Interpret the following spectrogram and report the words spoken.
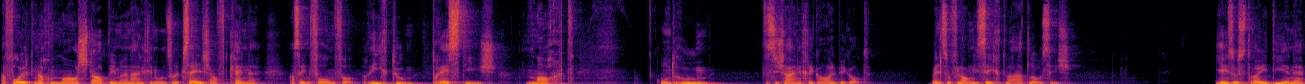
Erfolg nach dem Maßstab, wie wir ihn eigentlich in unserer Gesellschaft kennen, also in Form von Reichtum, Prestige, Macht und Ruhm, das ist eigentlich egal bei Gott, weil es auf lange Sicht wertlos ist. Jesus treu dienen,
